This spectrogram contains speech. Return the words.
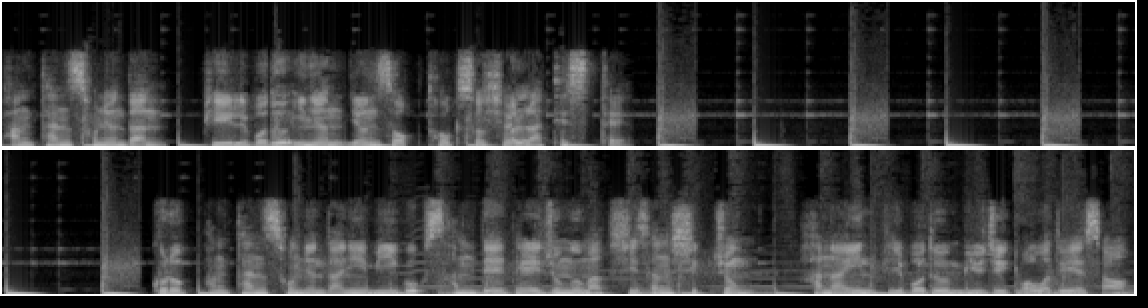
방탄소년단 빌보드 2년 연속 Top Social Artist 그룹 방탄소년단이 미국 3대 대중음악 시상식 중 하나인 빌보드 Music Award에서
